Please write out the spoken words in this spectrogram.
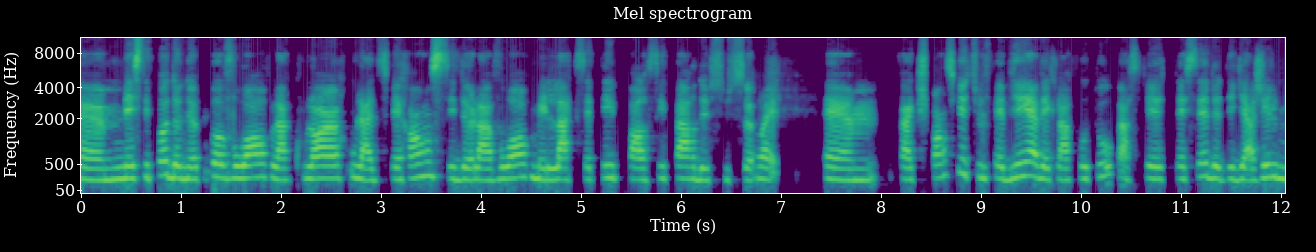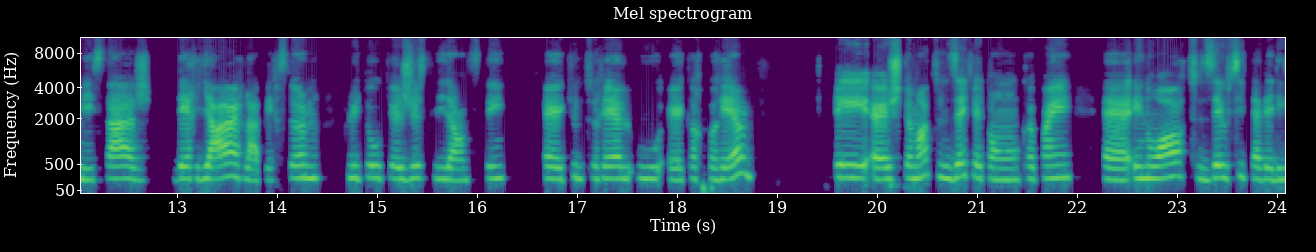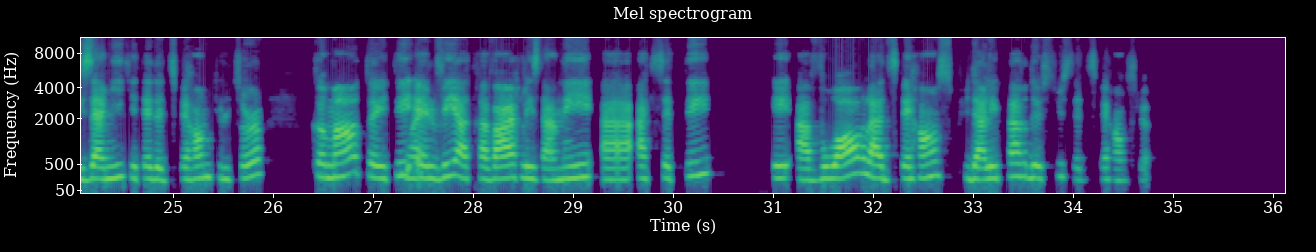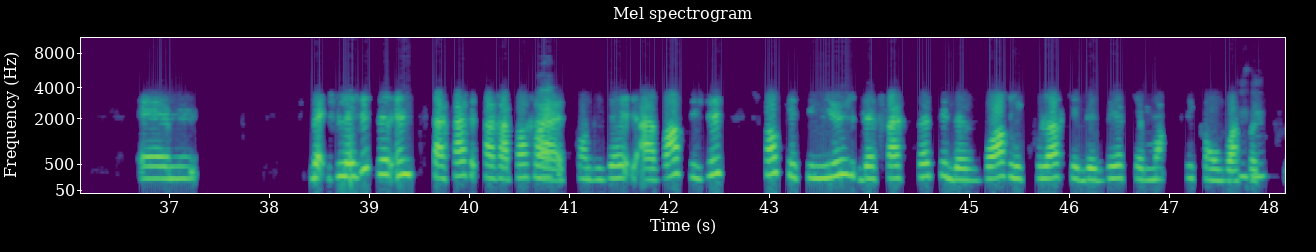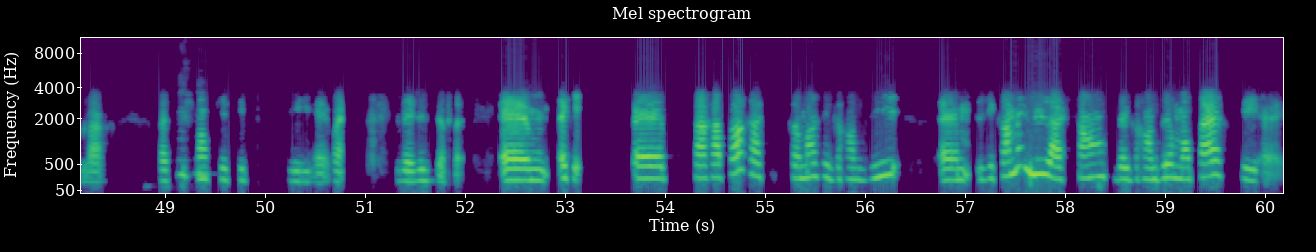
Euh, mais c'est pas de ne pas voir la couleur ou la différence, c'est de la voir, mais l'accepter, passer par-dessus ça. Ouais. Euh, fait que je pense que tu le fais bien avec la photo parce que tu essaies de dégager le message derrière la personne plutôt que juste l'identité euh, culturelle ou corporelle. Et justement, tu me disais que ton copain est noir. Tu disais aussi que tu avais des amis qui étaient de différentes cultures. Comment tu as été élevée à travers les années à accepter et à voir la différence, puis d'aller par-dessus cette différence-là? Ben, je voulais juste dire une petite affaire par rapport à ce qu'on disait avant. C'est juste, je pense que c'est mieux de faire ça, de voir les couleurs que de dire que moi, tu sais, qu'on voit pas de mm-hmm. couleurs. Parce que je pense mm-hmm. que c'est. Euh, ouais, je voulais juste dire ça. OK. Euh, par rapport à comment j'ai grandi, euh, j'ai quand même eu la chance de grandir. Mon père c'est, euh,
